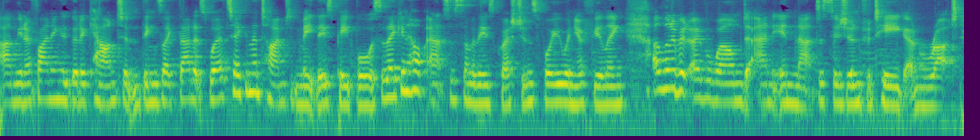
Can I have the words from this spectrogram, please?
Um, you know, finding a good accountant and things like that. It's worth taking the time to meet these people so they can help answer some of these questions for you when you're feeling a little bit overwhelmed and in that decision fatigue and rut.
